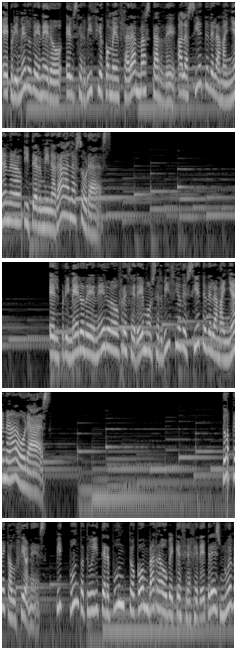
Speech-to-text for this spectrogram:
El primero de enero, el servicio comenzará más tarde, a las 7 de la mañana, y terminará a las horas. El primero de enero ofreceremos servicio de 7 de la mañana a horas. Toma precauciones. pit.twitter.com barra vkcgd39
